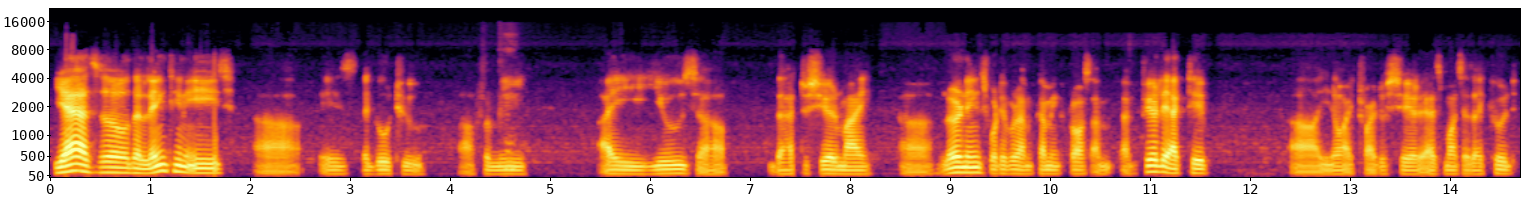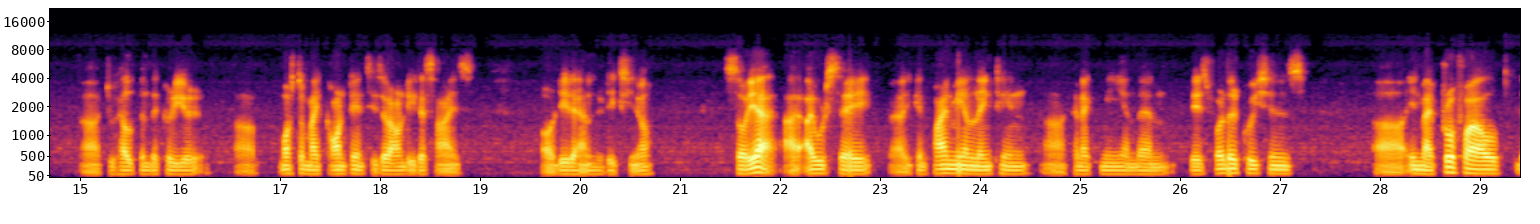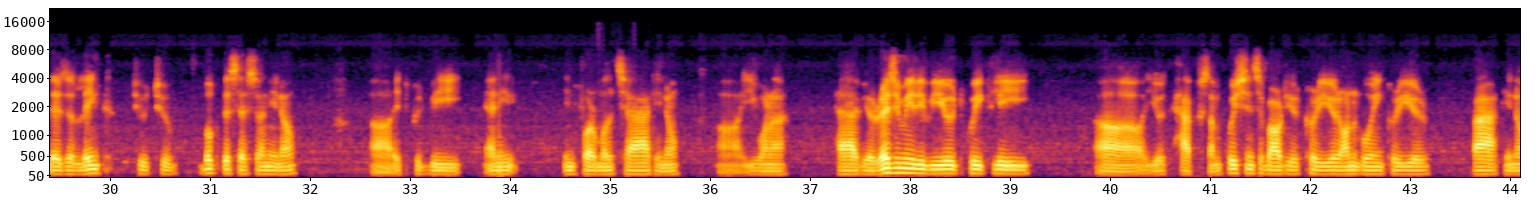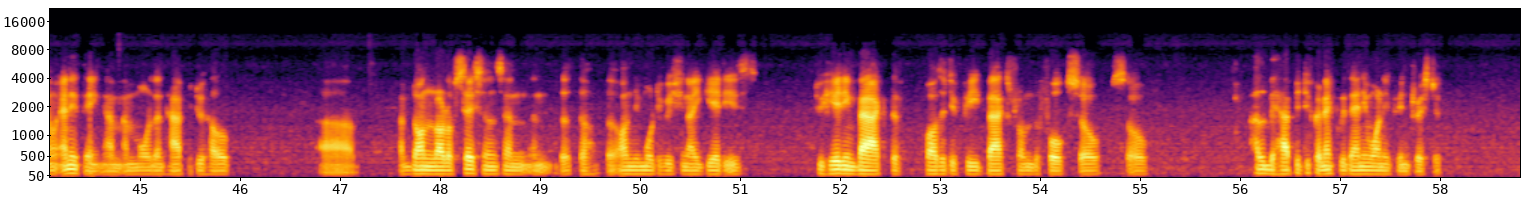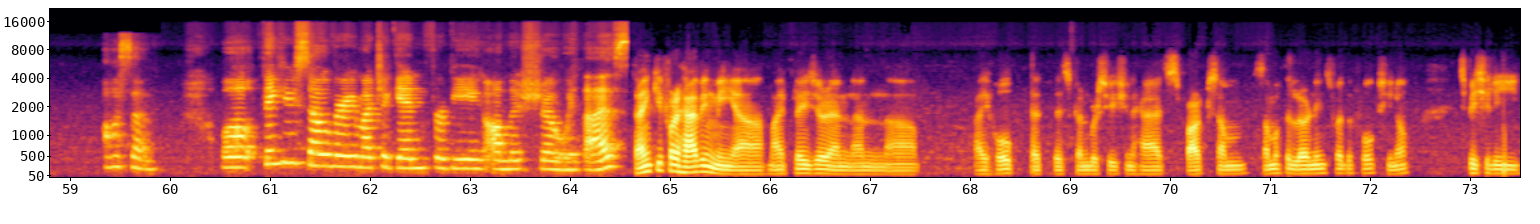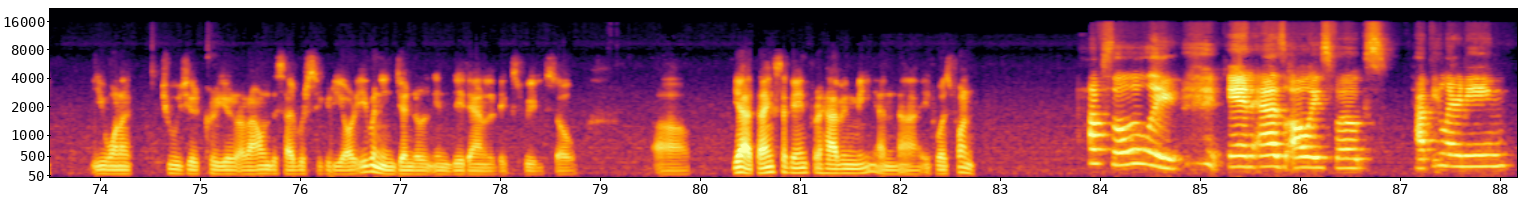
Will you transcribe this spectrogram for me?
Yeah, so the LinkedIn is uh, is the go-to uh, for me. I use uh, that to share my uh, learnings, whatever I'm coming across. I'm, I'm fairly active. Uh, you know, I try to share as much as I could uh, to help in the career most of my content is around data science or data analytics you know. So yeah i, I would say uh, you can find me on linkedin uh, connect me and then there's further questions uh, in my profile. There's a link to to book the session you know. Uh, it could be any informal chat you know. Uh, you want to have your resume reviewed quickly uh, you have some questions about your career ongoing career path you know anything. I'm, I'm more than happy to help uh, I've done a lot of sessions, and, and the, the, the only motivation I get is to hearing back the positive feedbacks from the folks. So so I'll be happy to connect with anyone if interested. Awesome. Well, thank you so very much again for being on the show with us. Thank you for having me. Uh, my pleasure, and and uh, I hope that this conversation has sparked some some of the learnings for the folks. You know, especially you want to choose your career around the cybersecurity or even in general in data analytics field. So, uh, yeah, thanks again for having me, and uh, it was fun. Absolutely. And as always, folks, happy learning.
